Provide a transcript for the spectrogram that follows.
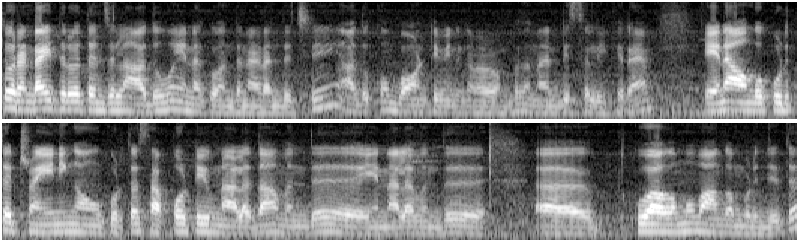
ஸோ ரெண்டாயிரத்தி இருபத்தஞ்சில் அதுவும் எனக்கு வந்து நடந்துச்சு. அதுக்கும் பான் டிவிக்கு நான் ரொம்ப நன்றி சொல்லிக்கிறேன். ஏன்னா அவங்க கொடுத்த ட்ரைனிங் அவங்க கொடுத்த சப்போர்ட்டிவ்னால தான் வந்து என்னால் வந்து கூவாகமும் வாங்க முடிஞ்சது.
